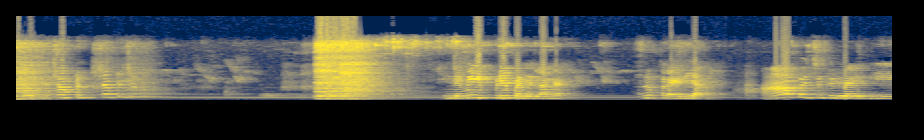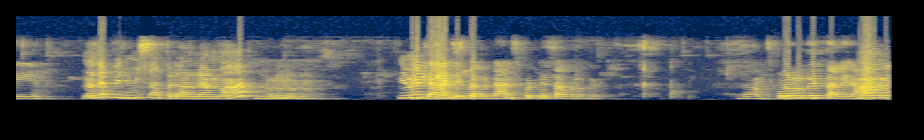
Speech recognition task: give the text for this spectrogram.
சாப்பிட்டு சாப்பிட்டு சாப்பிட்டு சாப்பிட்டு இனிமே இப்படியே பண்ணிடலாங்க. சூப்பர் ஐடியா ஆ பச்சுக்கடி அழகி. நல்லா விரும்பி சாப்பிட்றாங்கம்மா ம். இனிமேல் டான்ஸ் பாருங்க டான்ஸ் போட்டுனே சாப்பிட்றது. டான்ஸ் போடுறது தலையாடுற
